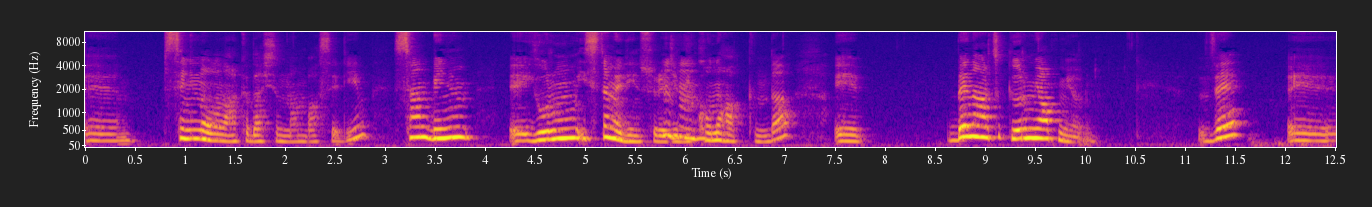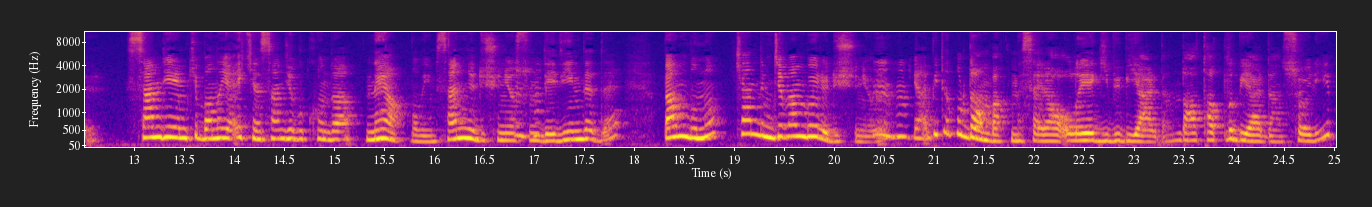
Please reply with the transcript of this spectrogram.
e, senin olan arkadaşlığından bahsedeyim. Sen benim e, yorumumu istemediğin sürece bir konu hakkında e, ben artık yorum yapmıyorum. Ve e, sen diyelim ki bana ya Ekin sence bu konuda ne yapmalıyım? Sen ne düşünüyorsun dediğinde de ben bunu kendimce ben böyle düşünüyorum. Ya bir de buradan bak mesela olaya gibi bir yerden, daha tatlı bir yerden söyleyip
